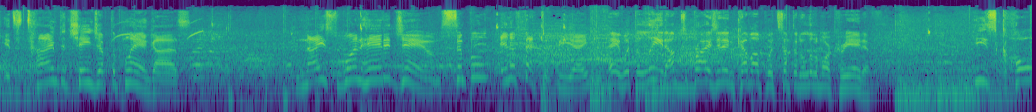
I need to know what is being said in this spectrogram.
It's time to change up the plan, guys. Nice one-handed jam. Simple and effective, B.A. Hey, with the lead, I'm surprised you didn't come up with something a little more creative. He's cold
